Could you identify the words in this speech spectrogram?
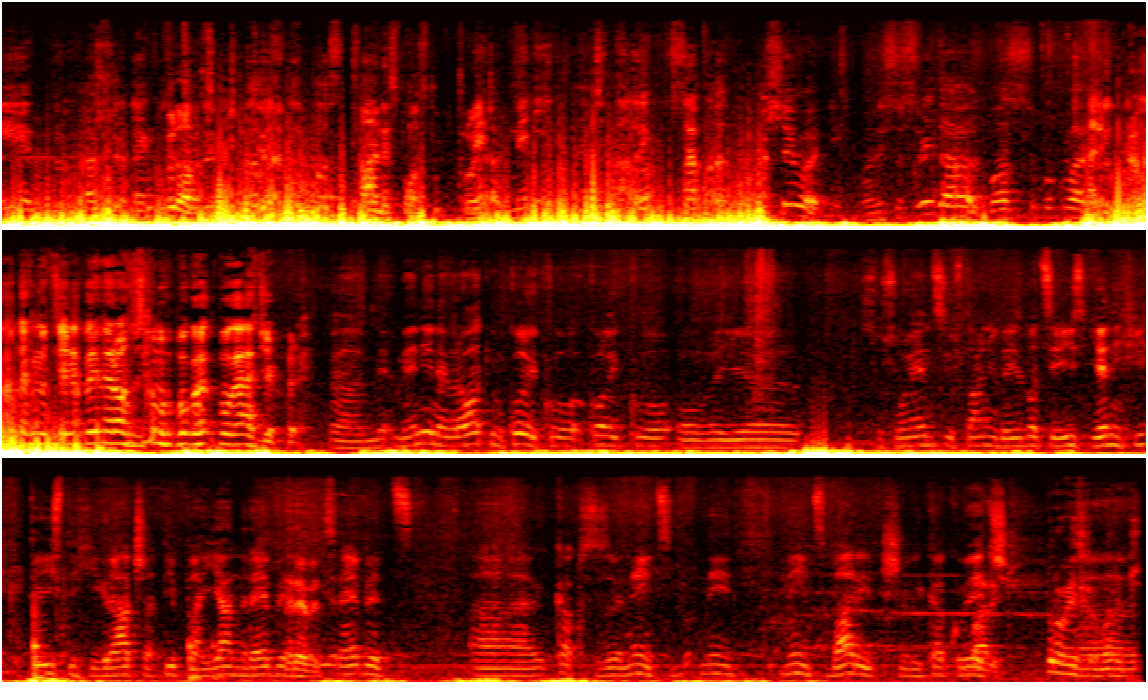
nije promašio nekog Bravo. toliko 12% trojka. Meni, eh, ali samo da promašivo od njih. Oni su svi davali, posle su pokvarili. Ali u prvoj utakmici, na primjer, on samo pogađao. bre. Meni je nevjerovatno koliko, koliko ovaj, e, su Slovenci u stanju da izbace is, jednih te istih igrača, tipa Jan Rebe, Rebec. Rebec a, kako se zove, Nejc, Nejc, Nejc Barić ili kako već. Barić. A, Barić.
